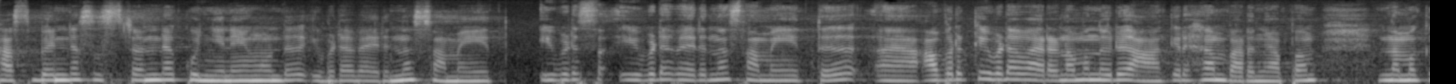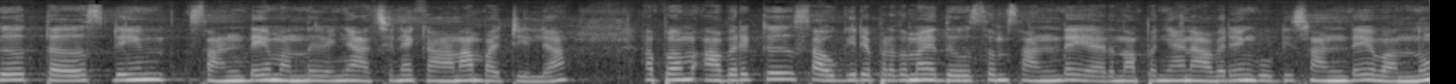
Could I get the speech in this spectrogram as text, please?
ഹസ്ബൻഡ് സിസ്റ്ററിന്റെ കുഞ്ഞിനെയും കൊണ്ട് ഇവിടെ വരുന്ന സമയത്ത് ഇവിടെ ഇവിടെ വരുന്ന സമയത്ത് അവർക്ക് ഇവിടെ വരണമെന്നൊരു ആഗ്രഹം പറഞ്ഞു. അപ്പം നമുക്ക് തേഴ്സ്ഡേയും സൺഡേയും വന്നു കഴിഞ്ഞാൽ അച്ഛനെ കാണാൻ പറ്റില്ല. അപ്പം അവർക്ക് സൗകര്യപ്രദമായ ദിവസം സൺഡേ ആയിരുന്നു. അപ്പം ഞാൻ അവരെയും കൂട്ടി സൺഡേ വന്നു.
